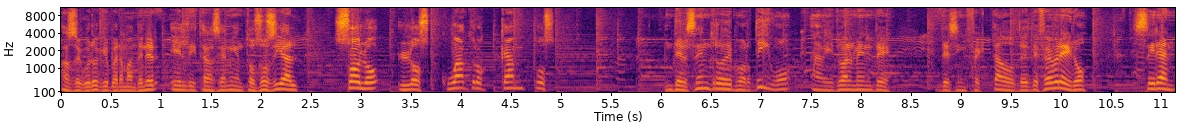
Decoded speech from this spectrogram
aseguró que para mantener el distanciamiento social, solo los cuatro campos del centro deportivo, habitualmente desinfectados desde febrero, serán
